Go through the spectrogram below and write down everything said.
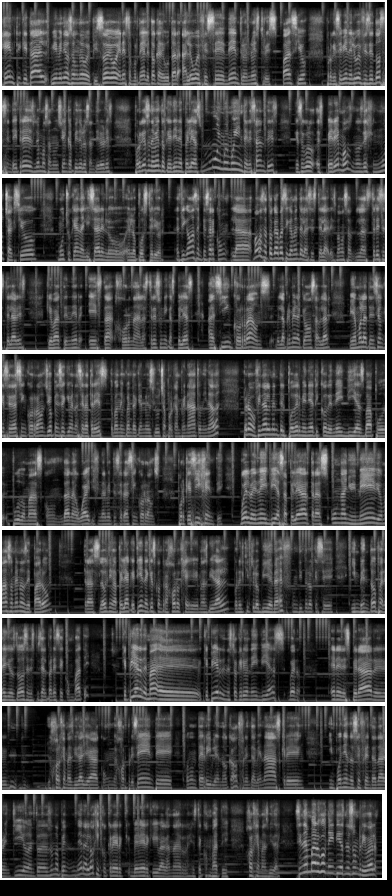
Gente, ¿qué tal? Bienvenidos a un nuevo episodio. En esta oportunidad le toca debutar al UFC dentro de nuestro espacio, porque se viene el UFC 263, lo hemos anunciado en capítulos anteriores, porque es un evento que tiene peleas muy, muy, muy interesantes, que seguro esperemos nos dejen mucha acción, mucho que analizar en lo, en lo posterior. Así que vamos a empezar con la... Vamos a tocar básicamente las estelares, vamos a las tres estelares que va a tener esta jornada, las tres únicas peleas a cinco rounds. La primera que vamos a hablar me llamó la atención que se da cinco rounds. Yo pensé que iban a ser a tres, tomando en cuenta que no es lucha por campeonato ni nada. Pero finalmente el poder mediático de Nate Díaz va pudo más con Dana White y finalmente será cinco rounds. Porque sí, gente, vuelve Nate Díaz a pelear tras un año y medio más o menos de parón. Tras la última pelea que tiene, que es contra Jorge Masvidal, por el título BMF, un título que se inventó para ellos dos, en especial para ese combate. Que pierde, eh, que pierde nuestro querido Nate Díaz. Bueno, era de esperar. Eh, Jorge Masvidal llegaba con un mejor presente, con un terrible knockout frente a Ben Askren, imponiéndose frente a Darren Till. Entonces, uno era lógico creer ver que iba a ganar este combate Jorge Masvidal. Sin embargo, Nate Diaz no es un rival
